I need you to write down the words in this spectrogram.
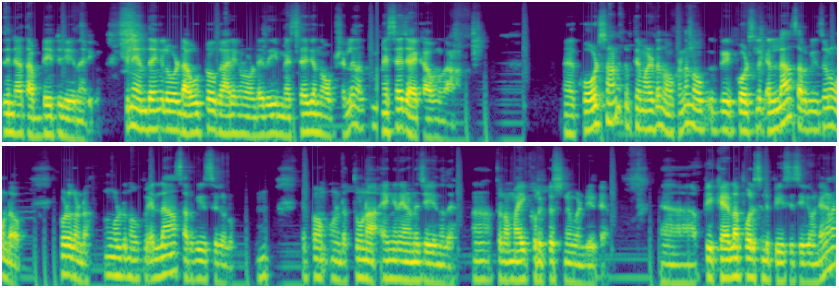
ഇതിന്റെ അകത്ത് അപ്ഡേറ്റ് ചെയ്യുന്നതായിരിക്കും. പിന്നെ എന്തെങ്കിലും ഡൗട്ടോ കാര്യങ്ങളോ ഉണ്ടെങ്കിൽ ഈ മെസ്സേജ് എന്ന ഓപ്ഷനിൽ നമുക്ക് മെസ്സേജ് അയക്കാവുന്നതാണ്. കോഡ്സാണ് കൃത്യമായിട്ട് നോക്കേണ്ടത്. നോക്ക് കോഡ്സിൽ എല്ലാ സർവീസുകളും ഉണ്ടാവും. ഇപ്പോൾ കണ്ടോ? അങ്ങോട്ട് നോക്കൂ. എല്ലാ സർവീസുകളും. ഇപ്പം ഉണ്ട് തുണ എങ്ങനെയാണ് ചെയ്യുന്നത്? തുണ മൈക്ക് റിക്വസ്റ്റിന് വേണ്ടിയിട്ട്. പി കേരള പോലീസിന്റെ പി സി സിക്ക് വേണ്ടി. അങ്ങനെ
